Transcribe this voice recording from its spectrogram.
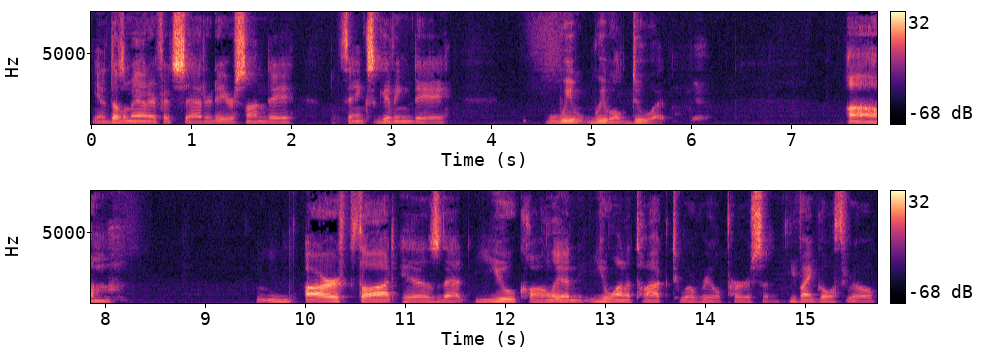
You know, it doesn't matter if it's Saturday or Sunday, Thanksgiving Day, we we will do it. Yeah. Um, our thought is that you call in, you want to talk to a real person. You might go through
